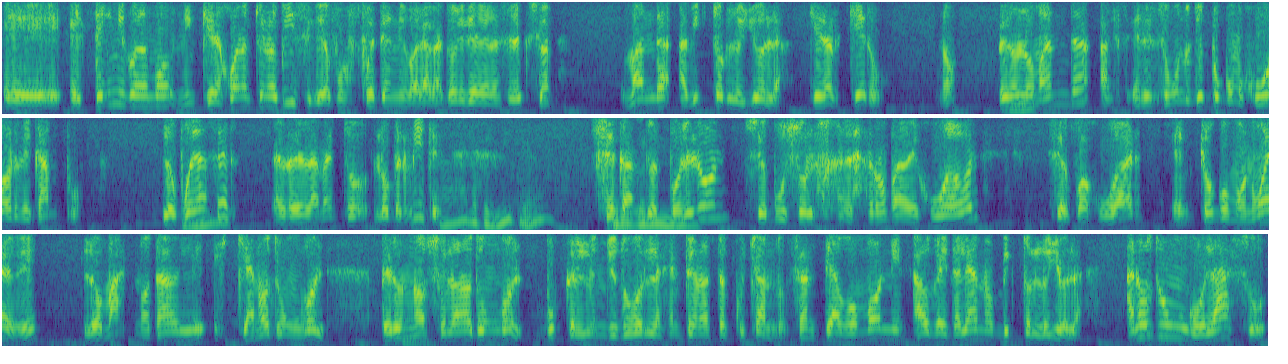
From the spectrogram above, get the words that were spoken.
eh, el técnico de Morning, que era Juan Antonio Pizzi, que fue, técnico de la Católica de la selección, manda a Víctor Loyola, que era arquero, ¿no? Pero lo manda en el segundo tiempo como jugador de campo. Lo puede hacer, el reglamento lo permite. Ah, lo permite, Se cambió el polerón, se puso la ropa de jugador, se fue a jugar, entró como nueve. Lo más notable es que anota un gol pero no solo anota un gol, búsquenlo en YouTube la gente que no está escuchando. Santiago Morning, Auda Italiano, Víctor Loyola. Anota un golazo,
